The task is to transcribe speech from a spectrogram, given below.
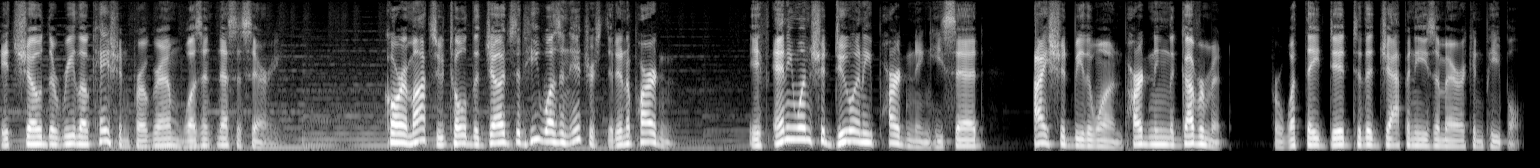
It showed the relocation program wasn't necessary. Korematsu told the judge that he wasn't interested in a pardon. If anyone should do any pardoning, he said, I should be the one pardoning the government for what they did to the Japanese American people.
